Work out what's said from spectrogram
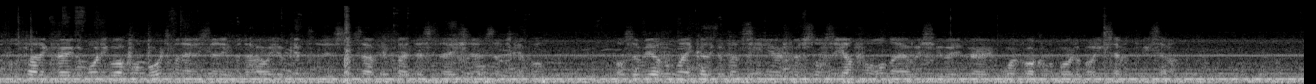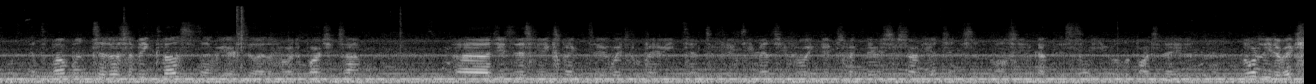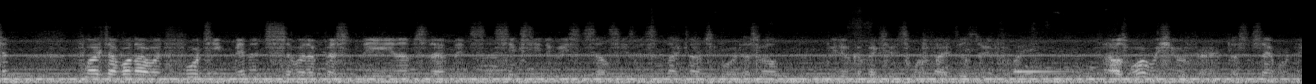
Of the good morning, welcome on board. My name is Danny van der Houwer, your captain of this Southgate flight destination at Schiphol. Also on behalf of my colleague and senior first officer Jan van Hollen, I wish you a very warm welcome on board of Boeing 737. At the moment, uh, doors are being closed and we are still ahead of our departure time. Uh, due to this, we expect to wait for maybe 10 to 15 minutes before we can expect lyrics to start the engines. And also you've got this, we will depart today in a northerly direction. Flight time 1 hour and 14 minutes. Uh, weather presently in Amsterdam it's uh, 16 degrees Celsius with some light clouds aboard as well. We do come back to some more flight details during the flight. Now, more, wish you a very pleasant stay aboard.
